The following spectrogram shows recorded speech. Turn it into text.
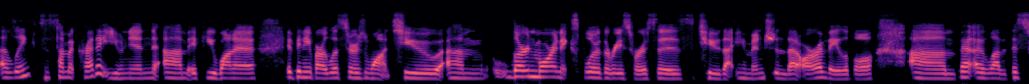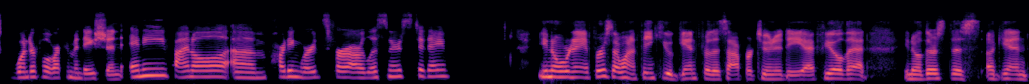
a, link to Summit Credit Union um, if you want to, if any of our listeners want to um, learn more and explore the resources too that you mentioned that are available. but I love this wonderful recommendation any final um, parting words for our listeners today? You know, Renee, first I want to thank you again for this opportunity. I feel that, you know, there's this, again,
